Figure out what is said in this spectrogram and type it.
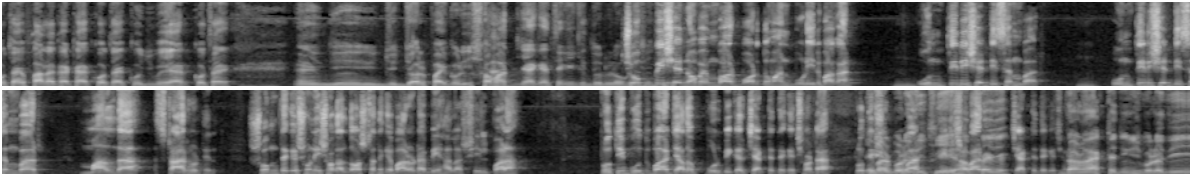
কোথায় ফালাকাটা কোথায় কুচবিহার কোথায় জলপাইগুড়ি সবার জায়গা থেকে কিন্তু লোক চব্বিশে নভেম্বর বর্ধমান বুড়ির বাগান উনতিরিশে ডিসেম্বর উনতিরিশে ডিসেম্বর মালদা স্টার হোটেল। সোম থেকে শনি সকাল দশটা থেকে বারোটা বেহালা শিলপাড়া। প্রতি বুধবার যাদবপুর বিকেল চারটে থেকে ছটা প্রতি এবার বলে দিচ্ছি এই বৃহস্পতিবার সপ্তাহে চারটে থেকে ছটা। একটা জিনিস বলে দিই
